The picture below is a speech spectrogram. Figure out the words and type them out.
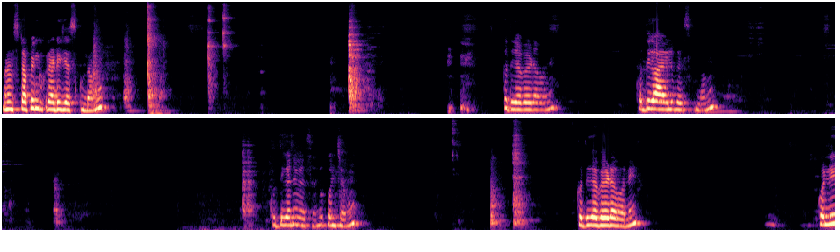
మనం స్టఫింగ్ రెడీ చేసుకుందాము. కొద్దిగా వేడవని. కొద్దిగా ఆయిల్ వేసుకుందాము. కొద్దిగానే వేసాను కొంచెము. కొద్దిగా వేడవని. కొన్ని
